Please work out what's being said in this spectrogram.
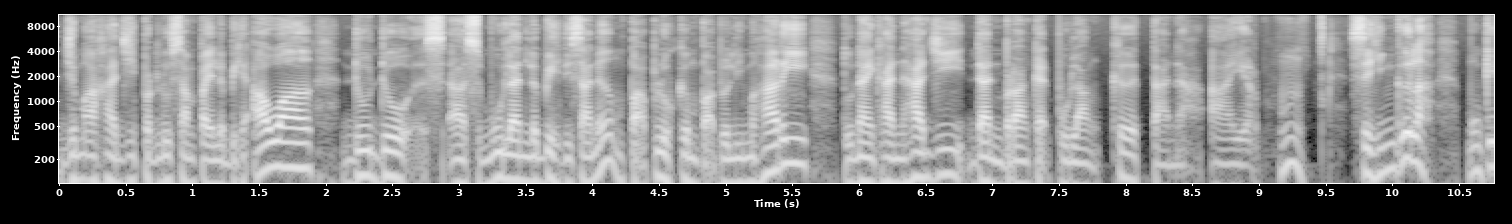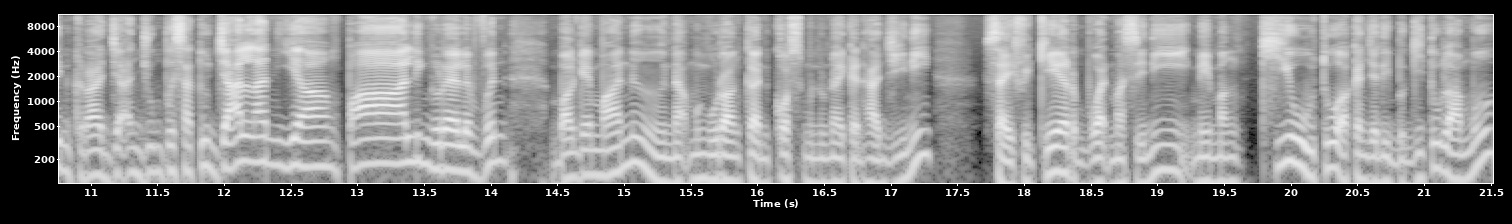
jemaah haji perlu sampai lebih awal duduk uh, sebulan lebih di sana 40 ke 45 hari tunaikan haji dan berangkat pulang ke tanah air. Hmm, sehinggalah mungkin kerajaan jumpa satu jalan yang paling relevan bagaimana nak mengurangkan kos menunaikan haji ni saya fikir buat masa ini memang queue tu akan jadi begitu lama.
